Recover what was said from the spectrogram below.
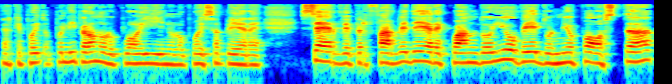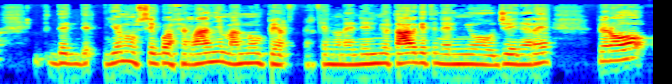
Perché poi, poi lì però non lo puoi, non lo puoi sapere. Serve per far vedere quando io vedo il mio post, de- de- io non seguo la Ferragni, ma non per, perché non è nel mio target, nel mio genere, però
